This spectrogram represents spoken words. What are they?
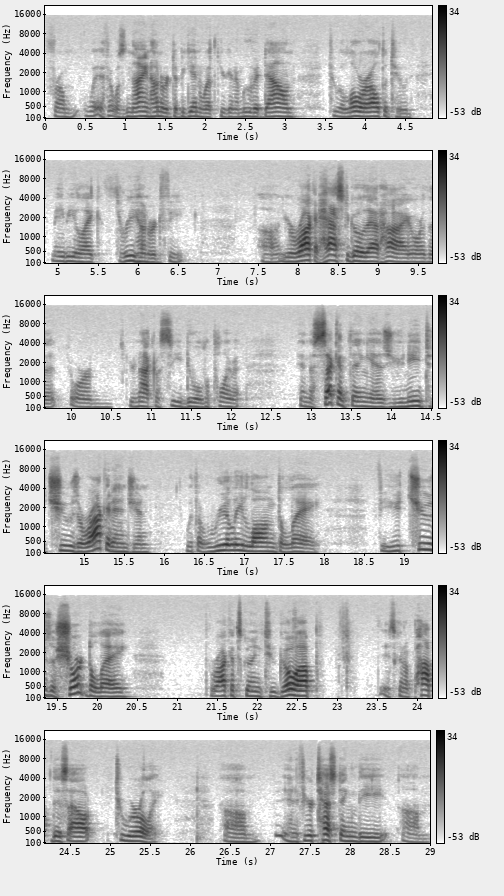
from, if it was 900 to begin with, you're going to move it down to a lower altitude, maybe like 300 feet. Uh, your rocket has to go that high or, the, or you're not going to see dual deployment. And the second thing is you need to choose a rocket engine with a really long delay. If you choose a short delay, the rocket's going to go up, it's going to pop this out too early. Um, and if you're testing the um,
